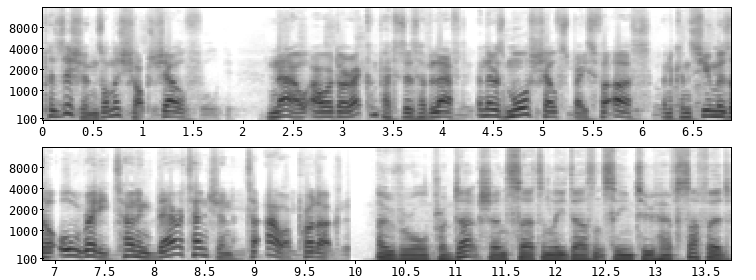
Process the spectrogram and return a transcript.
positions on the shop shelf. Now our direct competitors have left, and there is more shelf space for us, and consumers are already turning their attention to our product. Overall production certainly doesn't seem to have suffered.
